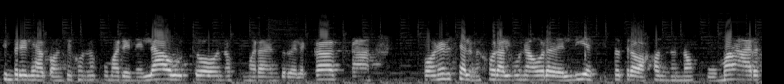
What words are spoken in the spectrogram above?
siempre les aconsejo no fumar en el auto, no fumar adentro de la casa, ponerse a lo mejor alguna hora del día si está trabajando no fumar,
